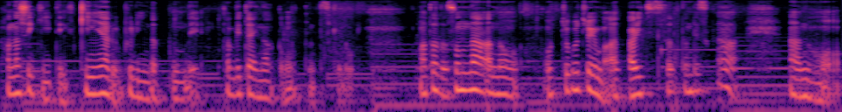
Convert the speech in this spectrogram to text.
話聞いて気になるプリンだったので食べたいなと思ったんですけど、まあ、ただそんなあのおっちょこちょいもありつつだったんですがあの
